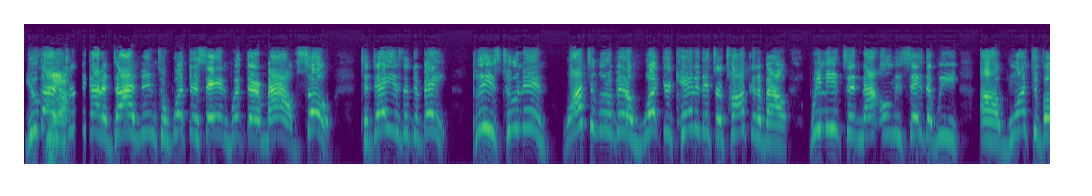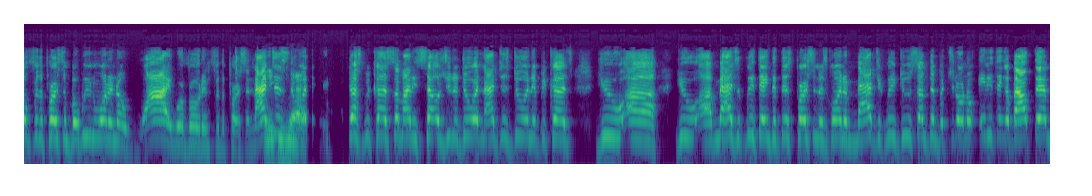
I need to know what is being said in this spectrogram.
You guys yeah. really got to dive into what they're saying with their mouths. So today is the debate. Please tune in, watch a little bit of what your candidates are talking about we need to not only say that we uh, want to vote for the person, but we want to know why we're voting for the person. Not exactly. just doing it just because somebody tells you to do it, not just doing it because you uh, you uh, magically think that this person is going to magically do something, but you don't know anything about them.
